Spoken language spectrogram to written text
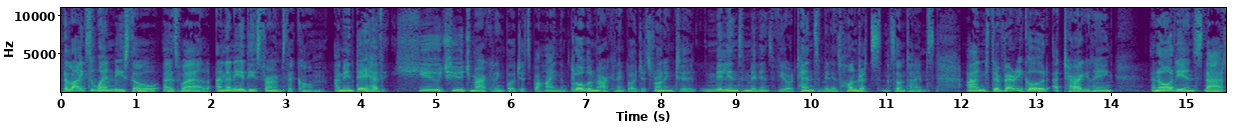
the likes of Wendy's, though, as well, and any of these firms that come, I mean, they have huge, huge marketing budgets behind them, global marketing budgets running to millions and millions of euros, tens of millions, hundreds, and sometimes. And they're very good at targeting an audience that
